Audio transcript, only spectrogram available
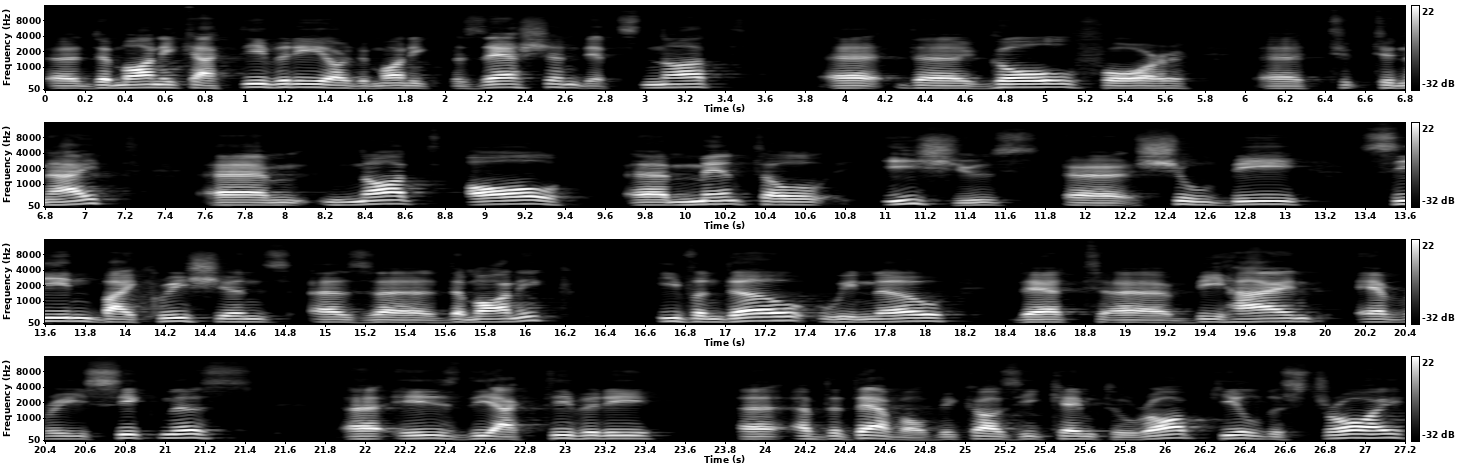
uh, demonic activity or demonic possession. That's not the goal for t- tonight. Um, not all mental issues should be seen by Christians as demonic even though we know that uh, behind every sickness uh, is the activity uh, of the devil, because he came to rob, kill, destroy.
